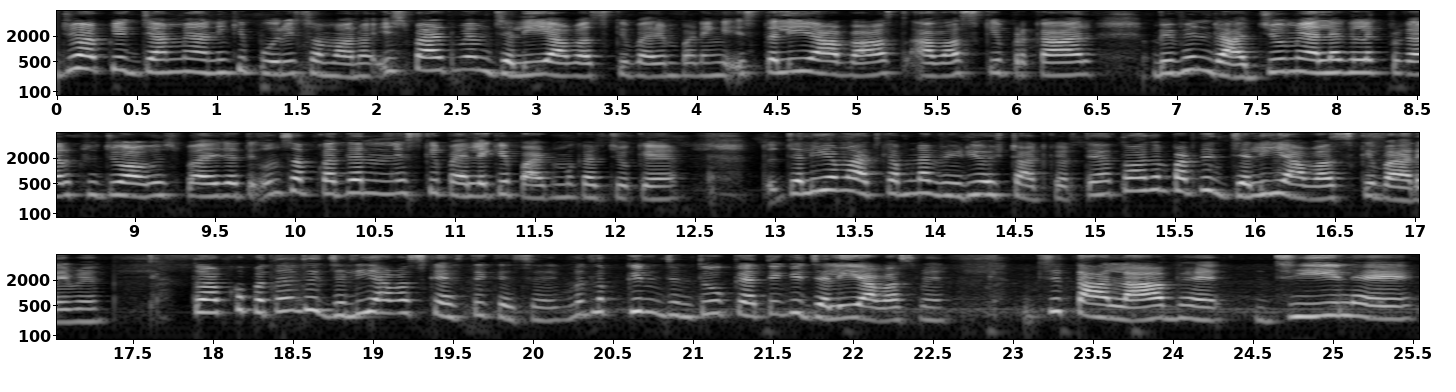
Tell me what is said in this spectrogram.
जो आपके एग्ज़ाम में आने की पूरी संभावना इस पार्ट में हम जलीय आवास के बारे में पढ़ेंगे। स्थलीय आवास आवास के प्रकार, विभिन्न राज्यों में अलग अलग प्रकार के जो आवास पाए जाते हैं, उन सब का अध्ययन हमने इसके पहले के पार्ट में कर चुके हैं। तो चलिए हम आज का अपना वीडियो स्टार्ट करते हैं। तो आज हम पढ़ते हैं जलीय आवास के बारे में। तो आपको पता है जलीय आवास कैसे कैसे हैं? मतलब किन जंतुओं को कहते हैं कि जलीय आवास में? जैसे तालाब है, झील है,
